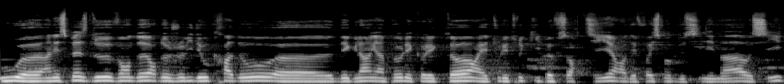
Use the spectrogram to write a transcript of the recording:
où euh, un espèce de vendeur de jeux vidéo crado euh, déglingue un peu les collectors et tous les trucs qui peuvent sortir, des fois il se moque de cinéma aussi.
